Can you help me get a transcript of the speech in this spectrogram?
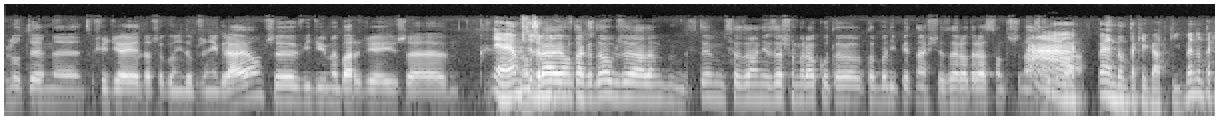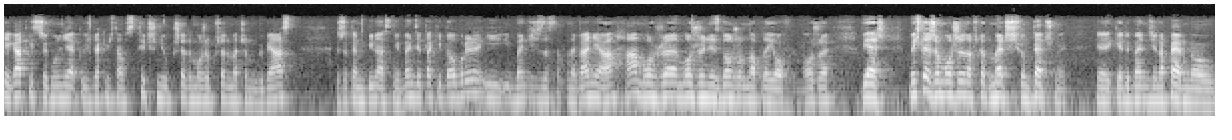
lutym co się dzieje, dlaczego oni dobrze nie grają, czy widzimy bardziej, że nie, ja myślę, no, grają że... tak dobrze, ale w tym sezonie, w zeszłym roku to, to byli 15-0, teraz są 13-2. Tak, będą takie gadki. Będą takie gadki, szczególnie jakoś w jakimś tam styczniu, przed, może przed meczem gwiazd, że ten bilans nie będzie taki dobry i, i będzie się zastanawianie, aha, może, może nie zdążą na playoffy, może, wiesz, myślę, że może na przykład mecz świąteczny, e, kiedy będzie na pewno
